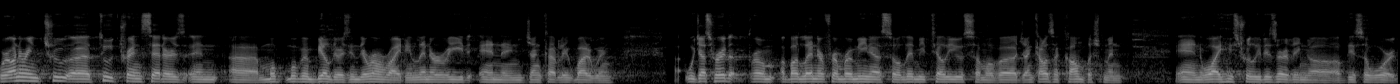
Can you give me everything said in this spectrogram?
We're honoring true, uh, two trendsetters and uh, movement builders in their own right, in Leonard Read and in Giancarlo Ibárgüen. We just heard from, about Leonard from Romina, so let me tell you some of Giancarlo's accomplishment and why he's truly deserving of this award.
